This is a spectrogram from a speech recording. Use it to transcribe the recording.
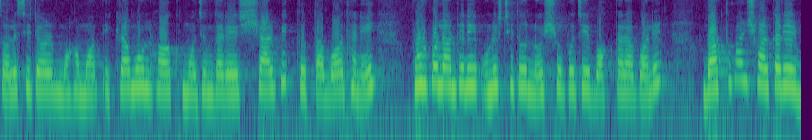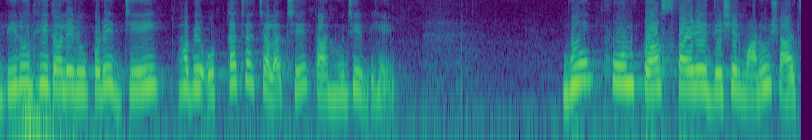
সলিসিটর মোহাম্মদ ইকরামুল হক মজুমদারের সার্বিক তত্ত্বাবধানে পূর্ব লন্ডনে অনুষ্ঠিত নৈশভোজে বক্তারা বলেন, বর্তমান সরকারের বিরোধী দলের উপরে যেইভাবে অত্যাচার চালাচ্ছে তা নজিরবিহীন। গুম, খুন ক্রস ফায়ারে দেশের মানুষ আজ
